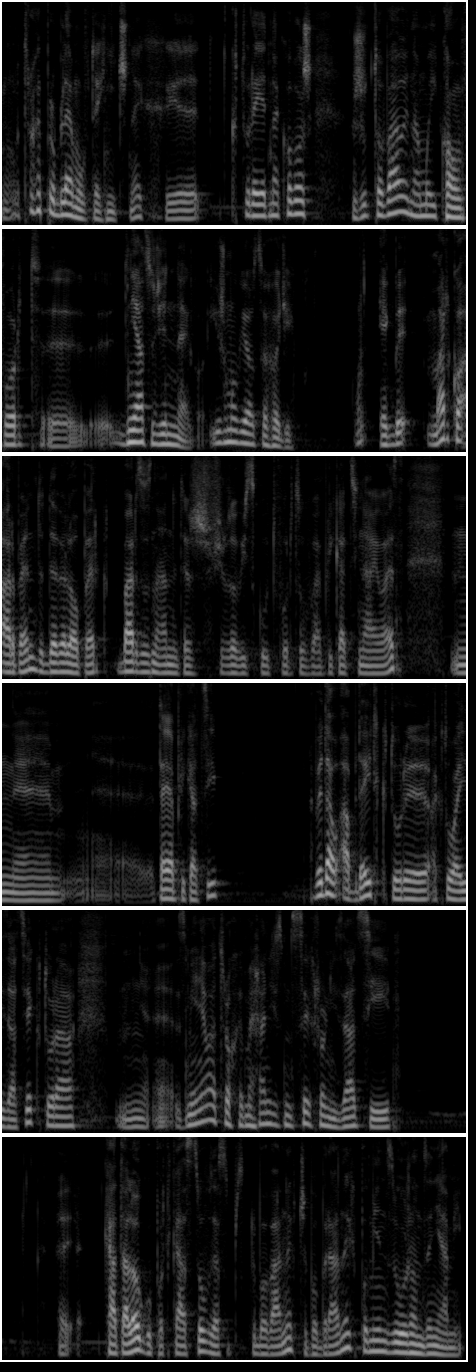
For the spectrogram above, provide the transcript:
mm, trochę problemów technicznych, które jednakowoż rzutowały na mój komfort dnia codziennego. Już mówię o co chodzi jakby Marco Arbendt, deweloper, bardzo znany też w środowisku twórców aplikacji na iOS, mm, e, tej aplikacji, wydał update, który, aktualizację, która mm, e, zmieniała trochę mechanizm synchronizacji e, katalogu podcastów zasubskrybowanych czy pobranych pomiędzy urządzeniami,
